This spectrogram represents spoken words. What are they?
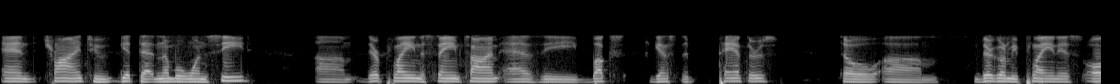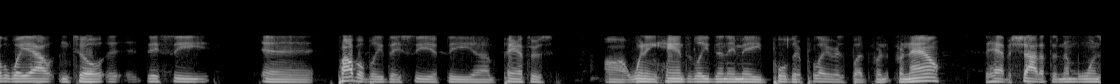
and trying to get that number one seed. Um, they're playing the same time as the Bucks against the Panthers, so um, they're going to be playing this all the way out until they see, uh, probably they see if the uh, Panthers uh, winning handily, then they may pull their players. But for for now, they have a shot at the number one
